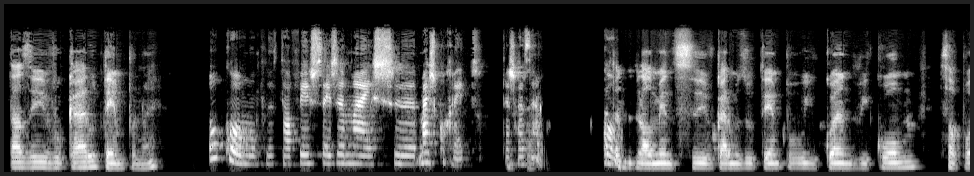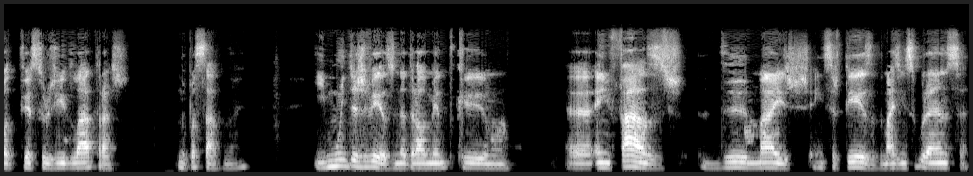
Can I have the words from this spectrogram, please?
estás a evocar o tempo, não é? Ou como, talvez seja mais, eh, mais correto, tens razão. Então, naturalmente, se evocarmos o tempo e quando e como, só pode ter surgido lá atrás, no passado, não é? E muitas vezes, naturalmente, que uh, em fases de mais incerteza, de mais insegurança,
